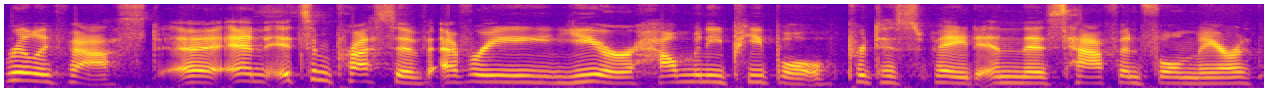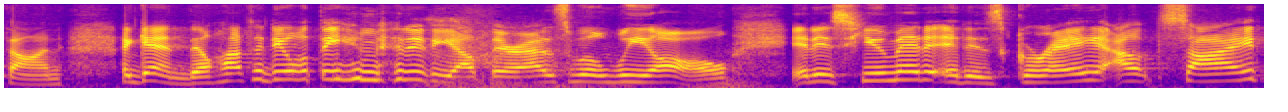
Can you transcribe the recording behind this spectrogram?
Really fast, uh, and it's impressive every year how many people participate in this half and full marathon. Again, they'll have to deal with the humidity out there, as will we all. It is humid. It is gray outside,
